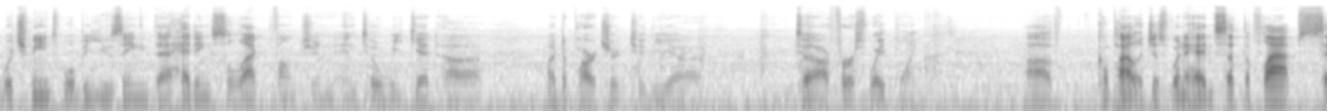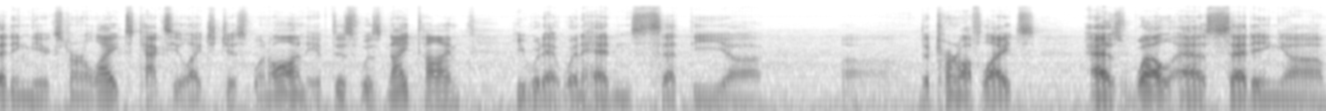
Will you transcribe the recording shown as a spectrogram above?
which means we'll be using the heading select function until we get uh, a departure to the uh, to our first waypoint. Copilot just went ahead and set the flaps, setting the external lights. Taxi lights just went on. If this was nighttime, he would have went ahead and set the uh, uh, the turn off lights, as well as setting um,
